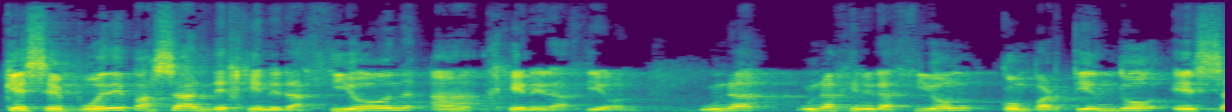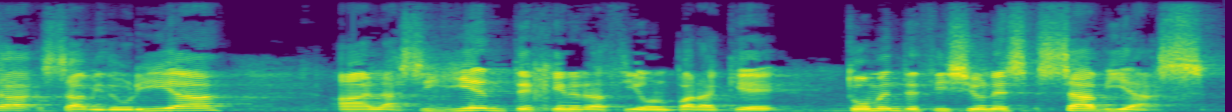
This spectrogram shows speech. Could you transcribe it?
que se puede pasar de generación a generación una, generación compartiendo esa sabiduría a la siguiente generación para que tomen decisiones sabias.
